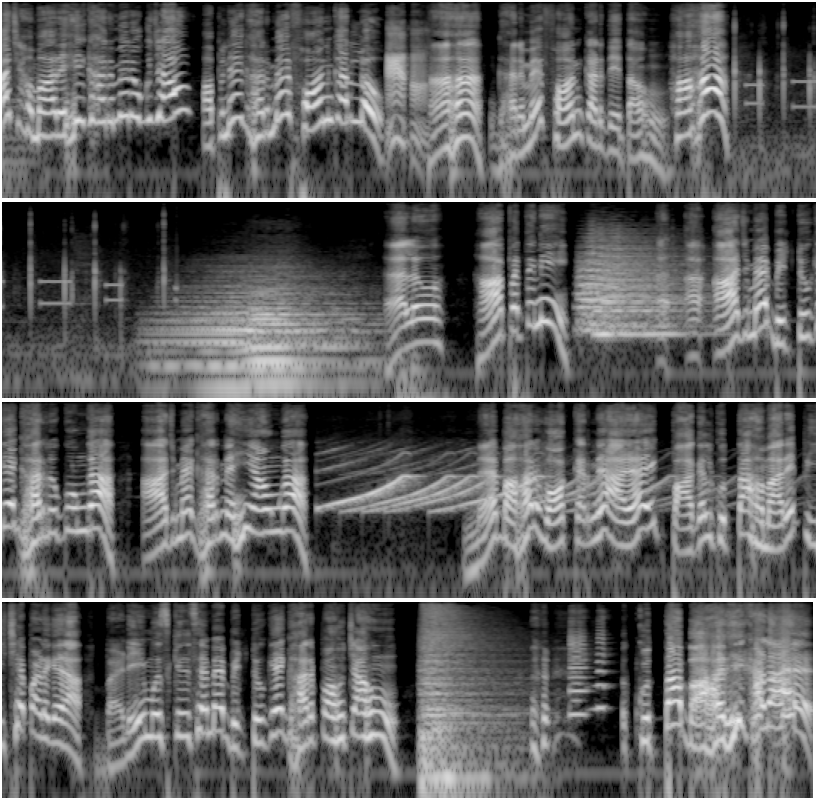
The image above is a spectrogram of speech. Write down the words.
आज हमारे ही घर में रुक जाओ अपने घर में फ़ोन कर लो हाँ हाँ घर में फ़ोन कर देता हूँ हाँ हाँ हेलो हाँ पत्नी आज मैं बिट्टू के घर रुकूँगा। आज मैं घर नहीं आऊँगा। मैं बाहर वॉक करने आया, एक पागल कुत्ता हमारे पीछे पड़ गया। बड़ी मुश्किल से मैं बिट्टू के घर पहुँचा हूँ। कुत्ता बाहर ही खड़ा है।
